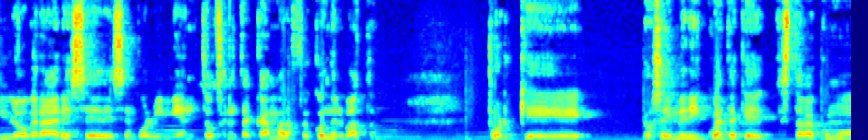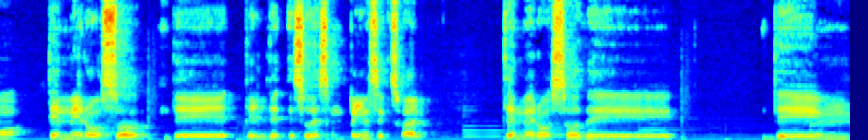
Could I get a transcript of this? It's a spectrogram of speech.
lograr ese desenvolvimiento frente a cámara fue con el vato. Porque, o sea, y me di cuenta que estaba como temeroso de, su desempeño sexual, temeroso de, de,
